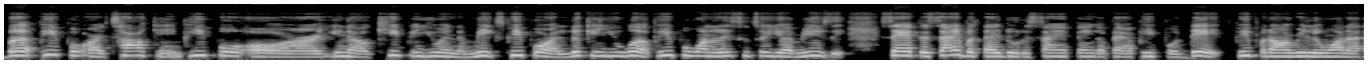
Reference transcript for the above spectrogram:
but people are talking. People are you know keeping you in the mix. People are looking you up. People want to listen to your music. Sad to say, but they do the same thing about people dead. People don't really want to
